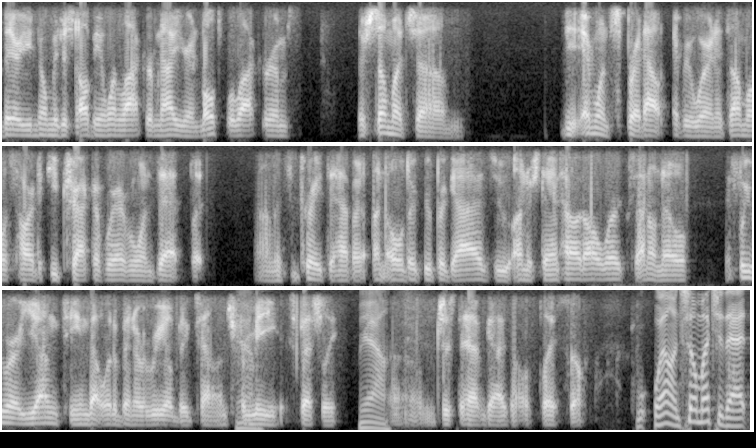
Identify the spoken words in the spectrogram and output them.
there, you'd normally just all be in one locker room. Now you're in multiple locker rooms. There's so much, um, everyone's spread out everywhere, and it's almost hard to keep track of where everyone's at. But um, it's great to have a, an older group of guys who understand how it all works. I don't know if we were a young team, that would have been a real big challenge for Yeah. me, especially Yeah. um, just to have guys all over the place. So Well, and so much of that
